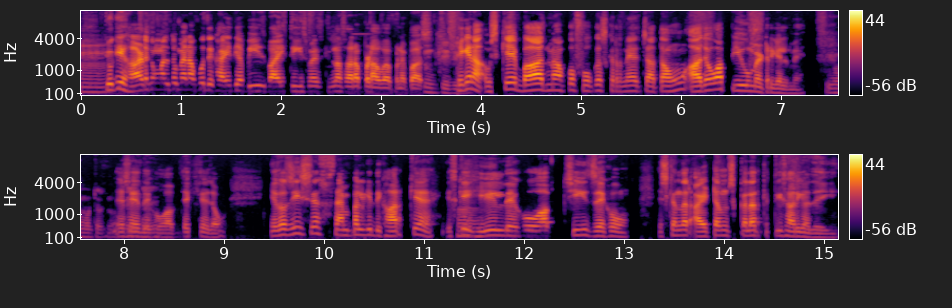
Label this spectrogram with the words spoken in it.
हम्म। क्योंकि हार्ड का माल तो मैंने आपको दिखाई दिया बीस बाईस तीस में कितना सारा पड़ा हुआ है अपने पास। ठीक है ना? उसके बाद मैं आपको फोकस करने चाहता हूँ। आ जाओ आप प्यू मटेरियल में। जैसे देखो आप देखते जाओ। ये तो जी सिर्फ़ सैंपल की दिखा रखे है। इसकी हील हाँ। देखो आप चीज़ देखो। इसके अंदर आइटम्स कलर कितनी सारी आ जाएगी।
